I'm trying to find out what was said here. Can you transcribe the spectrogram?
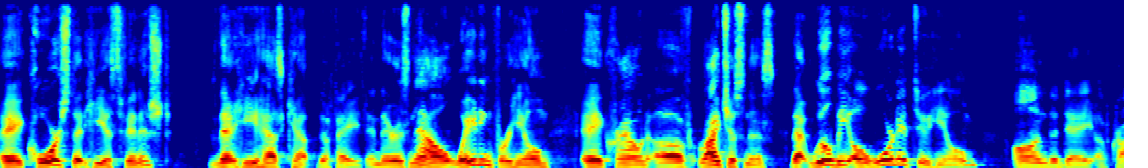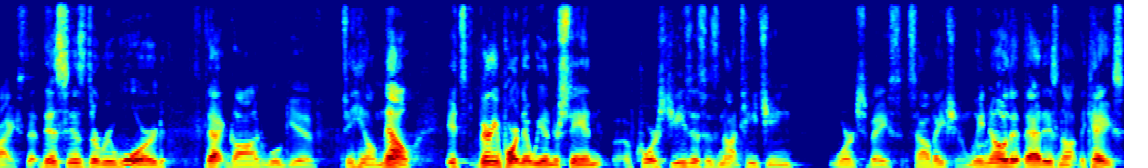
a course that he has finished, that he has kept the faith. And there is now waiting for him a crown of righteousness that will be awarded to him on the day of Christ. That this is the reward that God will give to him. Now, it's very important that we understand, of course, Jesus is not teaching works based salvation. We know that that is not the case.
